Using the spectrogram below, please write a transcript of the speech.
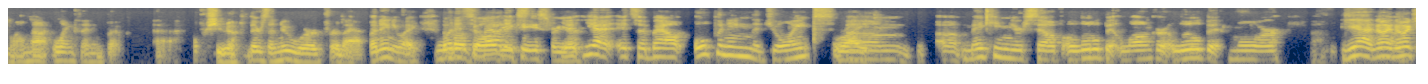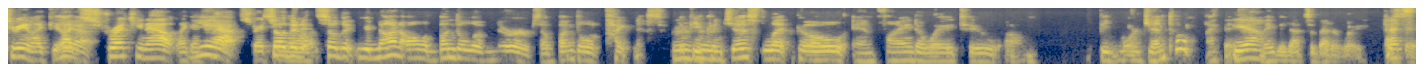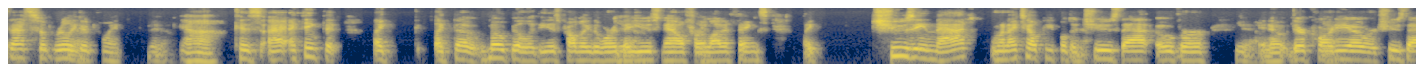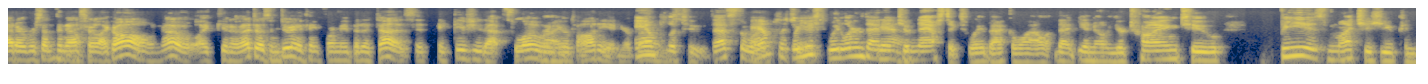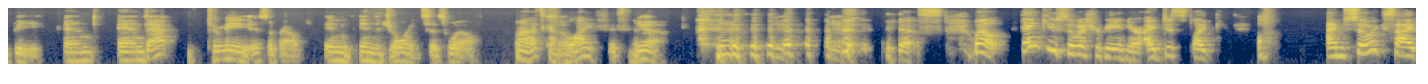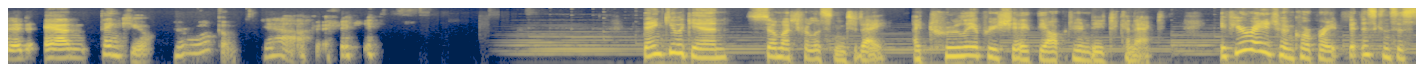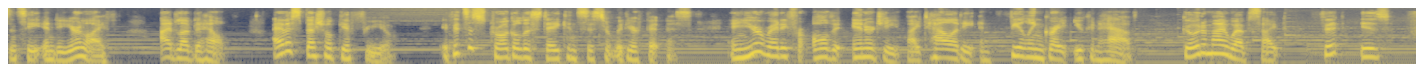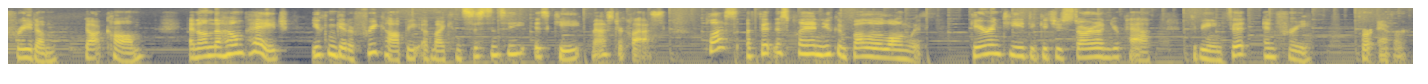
well, not lengthening, but uh, oh shoot, there's a new word for that. But anyway, The But it's about ex- piece for you. yeah, it's about opening the joints, Right. Um, uh, making yourself a little bit longer, a little bit more, Yeah, no, I know what you mean. Like like Yeah. stretching out like a cat stretching so that out. it, so that you're not all a bundle of nerves, a bundle of tightness. If you Mhm. can just let go and find a way to um, be more gentle, I think. Yeah. maybe that's a better way. to That's it. that's a really Yeah. good point. Yeah. Yeah. Because I, I think that like like the mobility is probably the word they Yeah. use now for a Yeah. lot of things. Like choosing that, when I tell people to Yeah. choose that over, yeah. you know, their cardio or choose that over something else, they're like, oh no, like, you know, that doesn't do anything for me, but it does. It, it gives you that flow in your body and your bones. amplitude that's the word Amplitude. we used we learned that Yeah. in gymnastics way back a while that you know you're trying to be as much as you can be and and that to me is about in in the joints as well Well, that's kind of life, isn't it? yeah yeah yeah yeah yes. Well, thank you so much for being here. I just like, I'm so excited and thank you. you're welcome Yeah. okay Thank you again so much for listening today. I truly appreciate the opportunity to connect. If you're ready to incorporate fitness consistency into your life, I'd love to help. I have a special gift for you. If it's a struggle to stay consistent with your fitness and you're ready for all the energy, vitality, and feeling great you can have, go to my website, fitisfreedom.com, and on the homepage, you can get a free copy of my Consistency is Key Masterclass plus a fitness plan you can follow along with, guaranteed to get you started on your path to being fit and free forever.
